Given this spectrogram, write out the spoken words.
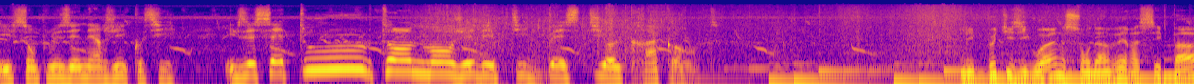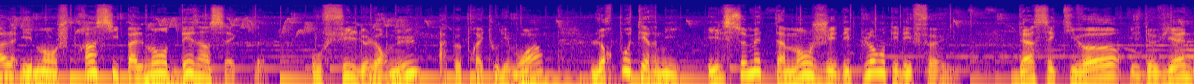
Ils sont plus énergiques aussi. Ils essaient tout le temps de manger des petites bestioles craquantes. Les petits iguanes sont d'un vert assez pâle et mangent principalement des insectes. Au fil de leur mue, à peu près tous les mois, leur peau ternit et ils se mettent à manger des plantes et des feuilles. D'insectivores, ils deviennent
